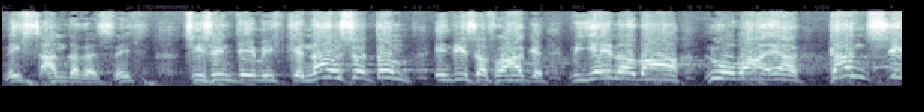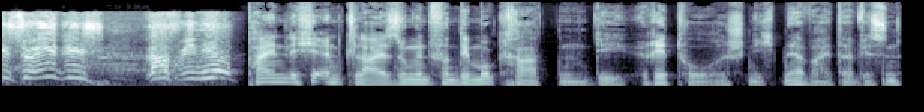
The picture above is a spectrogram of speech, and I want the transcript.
Nichts anderes, nicht? Sie sind nämlich genauso dumm in dieser Frage, wie jener war, nur war er ganz jesuitisch raffiniert. Peinliche Entgleisungen von Demokraten, die rhetorisch nicht mehr weiter wissen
